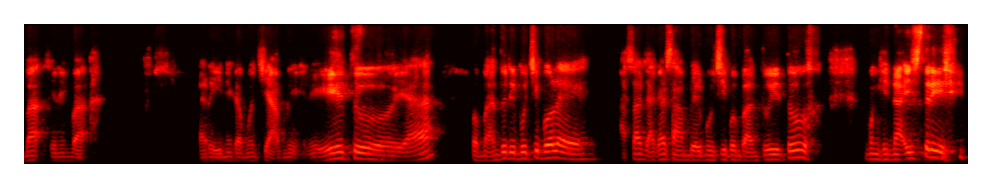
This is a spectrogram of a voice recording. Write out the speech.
Mbak, sini Mbak. Hari ini kamu ciami. Itu ya. Pembantu dipuji boleh. Asal jangan sambil muji pembantu itu menghina istri.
